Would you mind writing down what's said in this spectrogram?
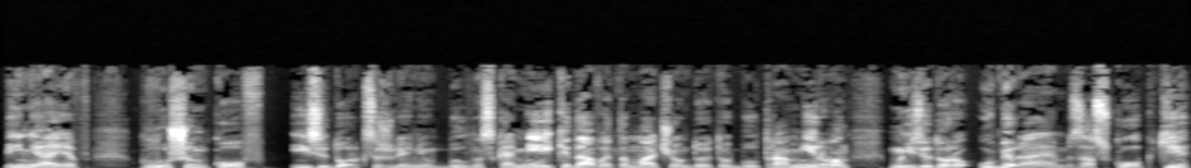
Пеняев, Глушенков, Изидор, к сожалению, был на скамейке, да, в этом матче, он до этого был травмирован. Мы Изидора убираем за скобки,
